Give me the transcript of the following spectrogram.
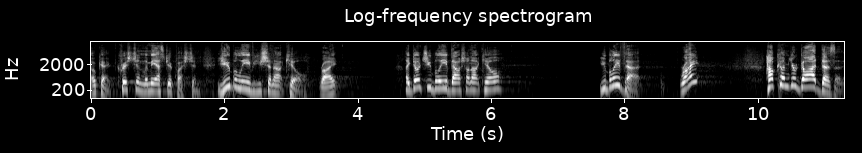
okay, Christian, let me ask you a question. You believe you shall not kill, right? Like, don't you believe thou shalt not kill? You believe that, right? How come your God doesn't?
